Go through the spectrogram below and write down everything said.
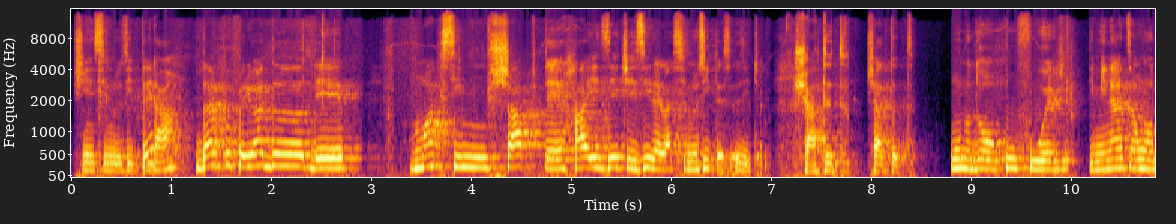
și în sinuzite, da. dar pe o perioadă de maxim 7, hai 10 zile la sinuzite, să zicem. Și atât. Și atât. 1-2 pufuri dimineața, 1-2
